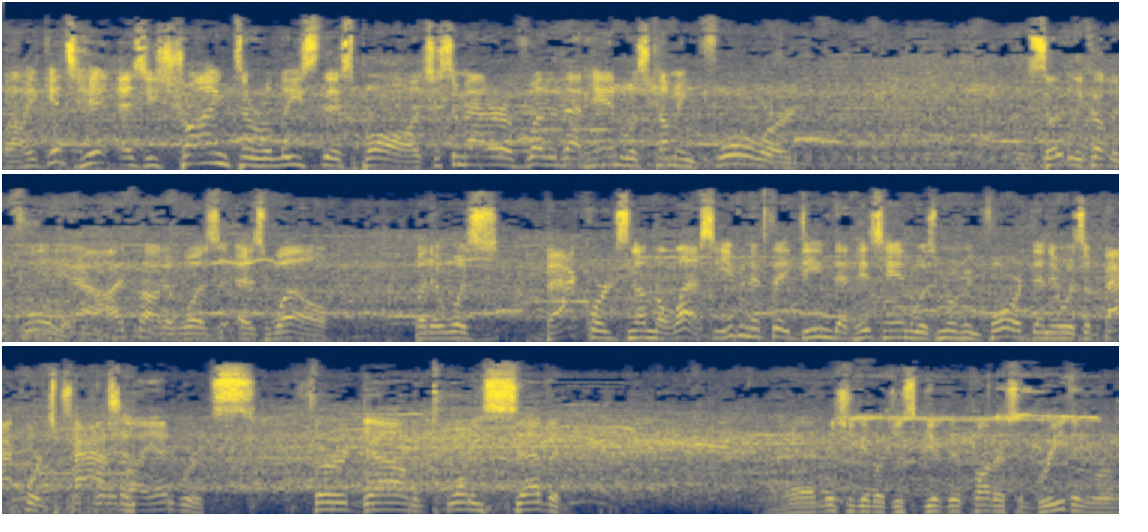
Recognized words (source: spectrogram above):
Well, he gets hit as he's trying to release this ball. It's just a matter of whether that hand was coming forward. certainly coming forward. Yeah, I thought it was as well. But it was backwards nonetheless. Even if they deemed that his hand was moving forward, then it was a backwards pass. By Edwards. Third down and 27. And Michigan will just give their punter some breathing room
